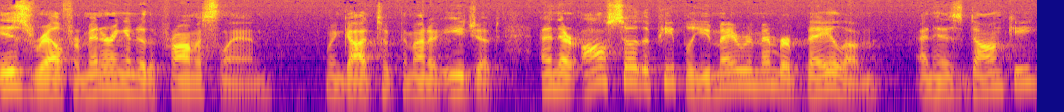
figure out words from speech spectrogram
Israel from entering into the promised land when God took them out of Egypt. And they're also the people, you may remember Balaam and his donkey.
